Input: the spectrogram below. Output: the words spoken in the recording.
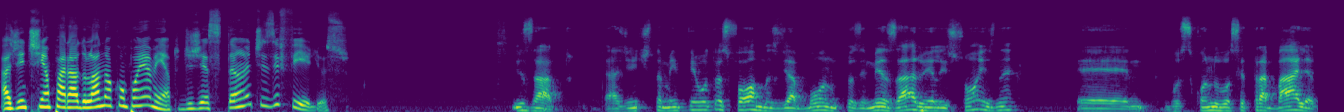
a gente tinha parado lá no acompanhamento de gestantes e filhos. Exato. A gente também tem outras formas de abono, por exemplo, mesário em eleições, né? É, você, quando você trabalha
